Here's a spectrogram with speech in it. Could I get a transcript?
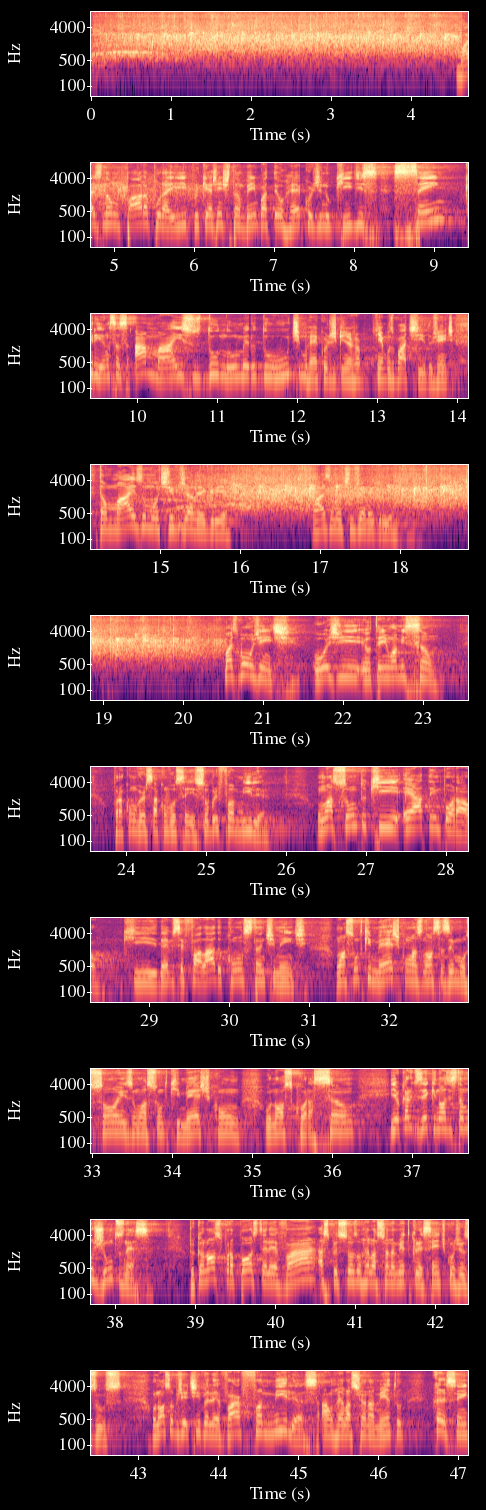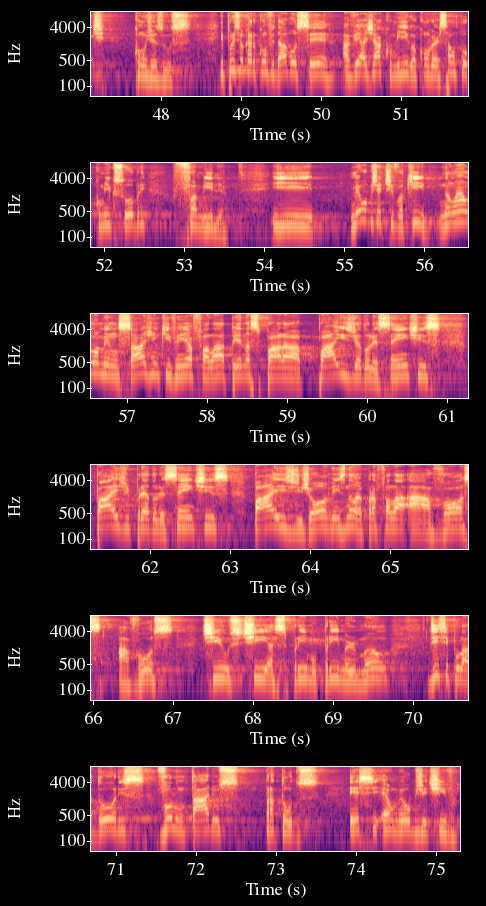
Mas não para por aí, porque a gente também bateu o recorde no Kids 100 crianças a mais do número do último recorde que já tínhamos batido, gente. Então, mais um motivo de alegria. Mais um motivo de alegria. Mas bom, gente, hoje eu tenho uma missão para conversar com vocês sobre família. Um assunto que é atemporal, que deve ser falado constantemente. Um assunto que mexe com as nossas emoções, um assunto que mexe com o nosso coração. E eu quero dizer que nós estamos juntos nessa. Porque o nosso propósito é levar as pessoas a um relacionamento crescente com Jesus. O nosso objetivo é levar famílias a um relacionamento crescente com Jesus. E por isso eu quero convidar você a viajar comigo, a conversar um pouco comigo sobre família. E meu objetivo aqui não é uma mensagem que venha falar apenas para pais de adolescentes, pais de pré-adolescentes, pais de jovens, não, é para falar a avós, avós, tios, tias, primo, prima, irmão, discipuladores, voluntários, para todos. Esse é o meu objetivo.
